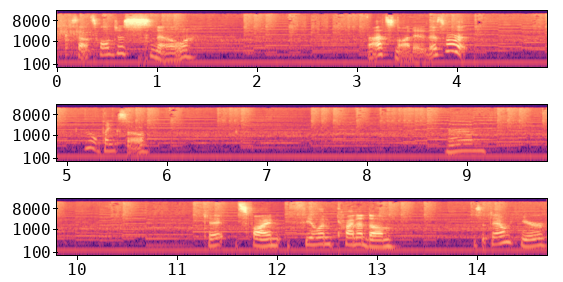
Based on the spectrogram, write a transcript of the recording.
Because that's all just snow. That's not it, is it? I don't think so. Um. Okay, it's fine. Feeling kinda dumb. Is it down here?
